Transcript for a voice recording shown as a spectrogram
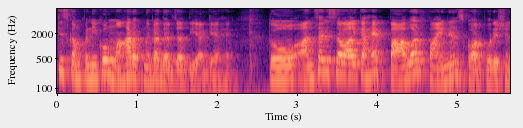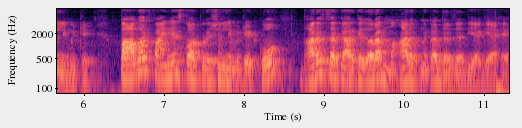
किस कंपनी को महारत्न का दर्जा दिया गया है? तो आंसर इस सवाल का है power finance corporation limited. Power finance corporation limited को भारत सरकार के द्वारा महारत्न का दर्जा दिया गया है।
